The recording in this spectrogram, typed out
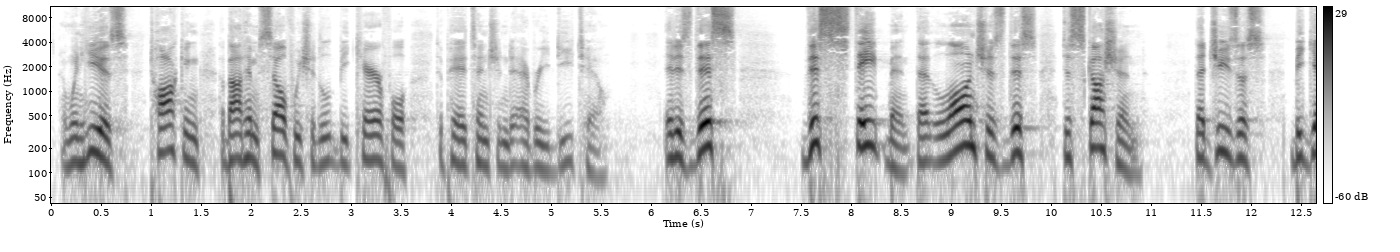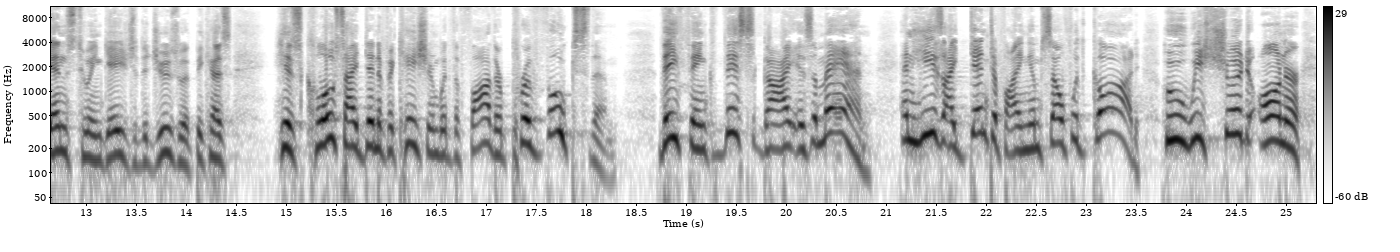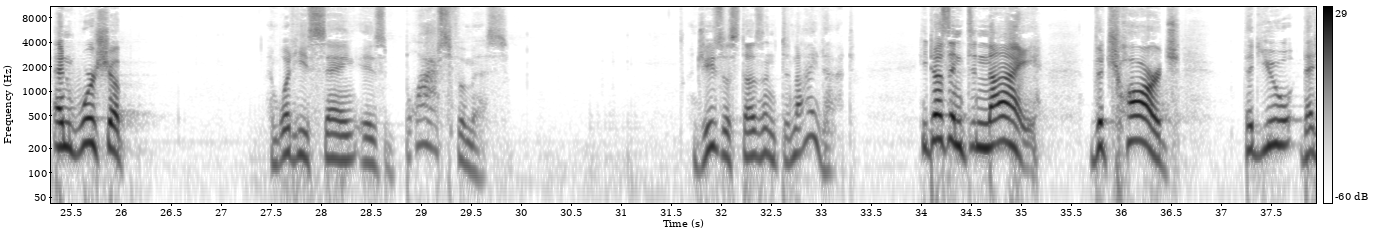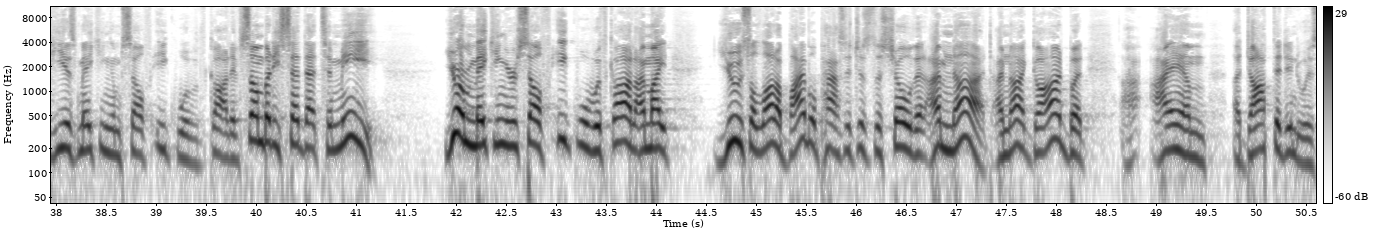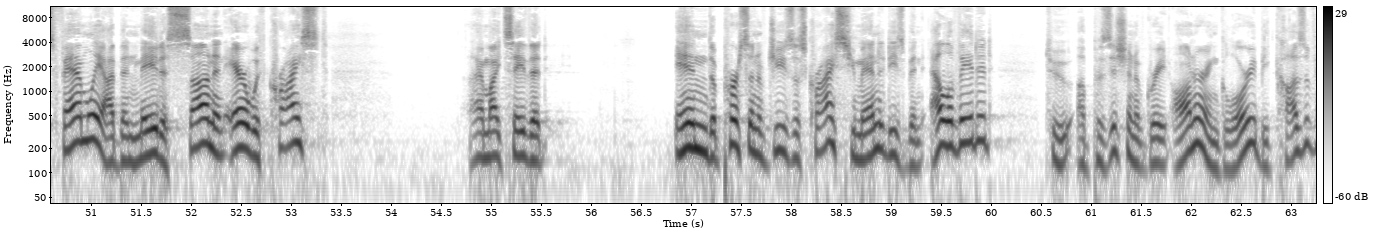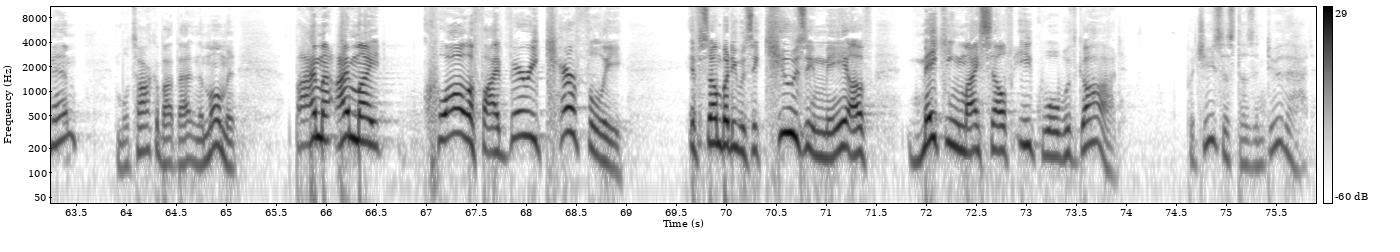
And when he is talking about himself, we should be careful to pay attention to every detail. It is this, this statement that launches this discussion that Jesus begins to engage the Jews with because his close identification with the Father provokes them. They think this guy is a man and he's identifying himself with God, who we should honor and worship. And what he's saying is blasphemous. Jesus doesn't deny that. He doesn't deny the charge that you that he is making himself equal with God. If somebody said that to me, you're making yourself equal with God, I might use a lot of Bible passages to show that I'm not. I'm not God, but I am adopted into his family. I've been made a son and heir with Christ. I might say that in the person of Jesus Christ, humanity's been elevated to a position of great honor and glory because of him. And we'll talk about that in a moment. But I might, I might qualify very carefully if somebody was accusing me of making myself equal with God. But Jesus doesn't do that.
